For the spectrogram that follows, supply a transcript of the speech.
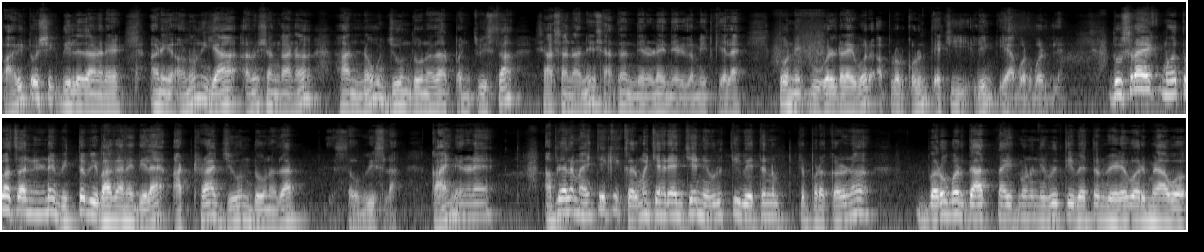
पारितोषिक दिले जाणार आहे. आणि म्हणून या अनुषंगानं हा नऊ जून दोन हजार पंचवीसचा शासनाने शासन निर्णय निर्गमित केला आहे तो ने गुगल ड्राईव्हवर अपलोड करून त्याची लिंक याबरोबर दिली आहे. दुसरा एक महत्त्वाचा निर्णय वित्त विभागाने दिला आहे अठरा जून दोन हजार सव्वीसला. काय निर्णय आपल्याला माहिती आहे की कर्मचाऱ्यांचे निवृत्ती वेतन प्रकरणं बरोबर जात नाहीत म्हणून निवृत्ती वेतन वेळेवर मिळावं.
